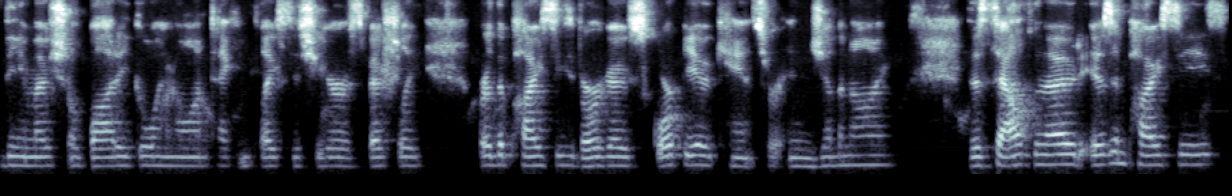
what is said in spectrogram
the emotional body going on, taking place this year, especially for the Pisces, Virgo, Scorpio, Cancer, and Gemini. The South Node is in Pisces,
